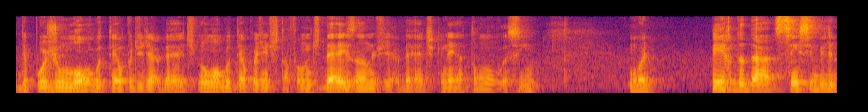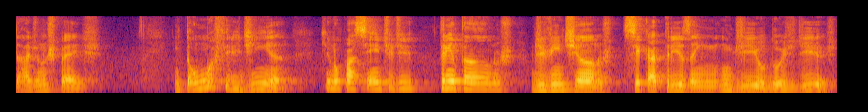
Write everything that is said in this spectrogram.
depois de um longo tempo de diabetes, um longo tempo a gente está falando de 10 anos de diabetes, que nem é tão longo assim, uma perda da sensibilidade nos pés. Então, uma feridinha que no paciente de 30 anos, de 20 anos, cicatriza em um dia ou dois dias,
